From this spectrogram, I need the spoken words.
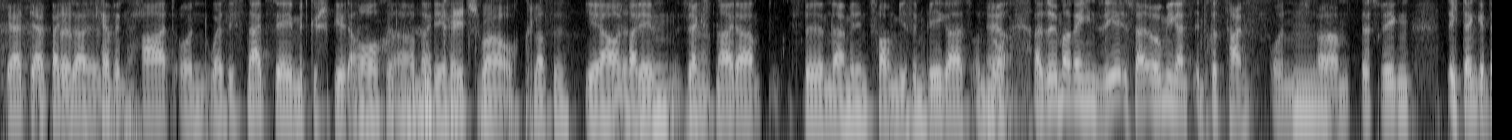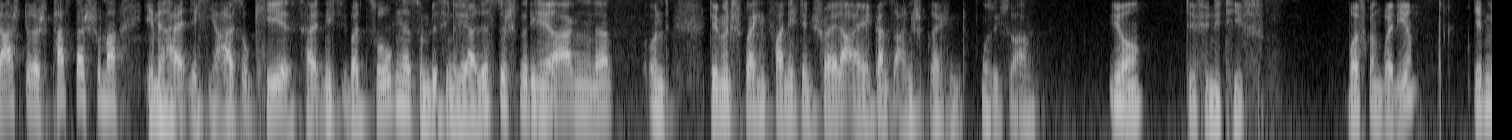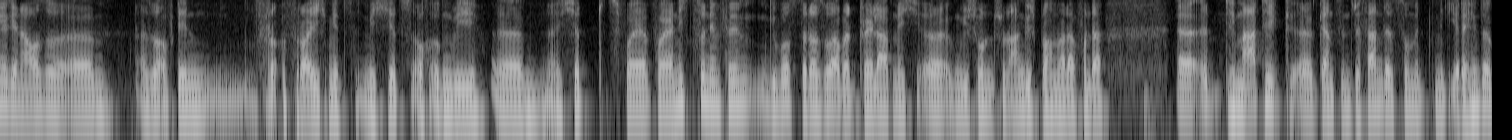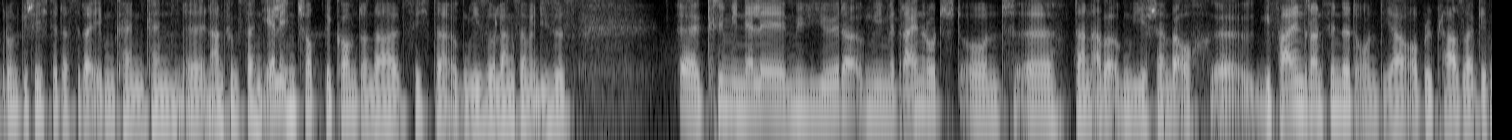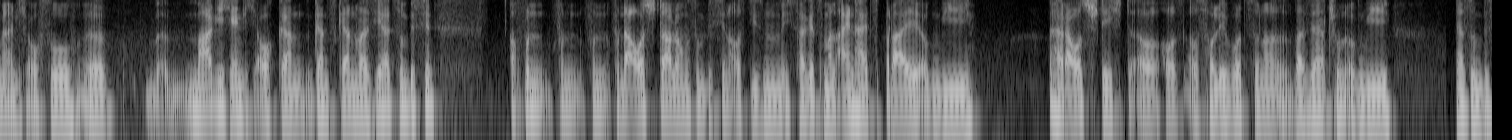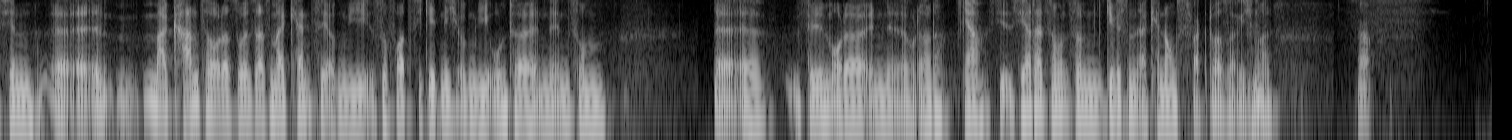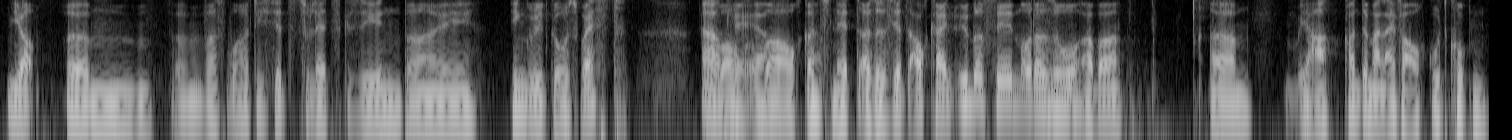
Der, der hat bei dieser Kevin Hart und Wesley Snipes Serie mitgespielt auch. Äh, bei dem, Cage war auch klasse. Ja, und bei dem Zack ja. Snyder Film da mit den Zombies in Vegas und so. Ja. Also immer wenn ich ihn sehe, ist er irgendwie ganz interessant. Und mhm. ähm, deswegen, ich denke, darstellerisch passt das schon mal. Inhaltlich, ja, ist okay. Ist halt nichts Überzogenes, so ein bisschen realistisch, würde ich ja. sagen. Ne? Und dementsprechend fand ich den Trailer eigentlich ganz ansprechend, muss ich sagen. Ja, definitiv. Wolfgang, bei dir? Geht mir genauso. Ähm, also auf den freue ich mich, mich jetzt auch irgendwie. Ähm, ich hatte vorher, vorher nichts von dem Film gewusst oder so, aber der Trailer hat mich äh, irgendwie schon, schon angesprochen, weil er von der äh, Thematik äh, ganz interessant ist, so mit, mit ihrer Hintergrundgeschichte, dass sie da eben keinen, keinen äh, in Anführungszeichen ehrlichen Job bekommt und da halt sich da irgendwie so langsam in dieses äh, kriminelle Milieu da irgendwie mit reinrutscht und äh, dann aber irgendwie scheinbar auch äh, Gefallen dran findet. Und ja, Aubrey Plaza geht mir eigentlich auch so, äh, mag ich eigentlich auch gern, ganz gern, weil sie halt so ein bisschen auch von, von, von, von der Ausstrahlung so ein bisschen aus diesem, ich sage jetzt mal, Einheitsbrei irgendwie heraussticht aus, aus Hollywood, sondern weil sie halt schon irgendwie ja so ein bisschen äh, äh markanter oder so ist. Also man kennt sie irgendwie sofort, sie geht nicht irgendwie unter in, in so einem äh, äh, Film oder in oder, oder ja, sie, sie hat halt so, so einen gewissen Erkennungsfaktor, sage ich mhm. mal. Ja. Ja, ähm, ähm, was, wo hatte ich es jetzt zuletzt gesehen? Bei Ingrid Goes West. Ah, okay, war, auch, ja. war auch ganz ja. nett. Also das ist jetzt auch kein Überfilm oder so, mhm. aber ähm, ja, konnte man einfach auch gut gucken.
